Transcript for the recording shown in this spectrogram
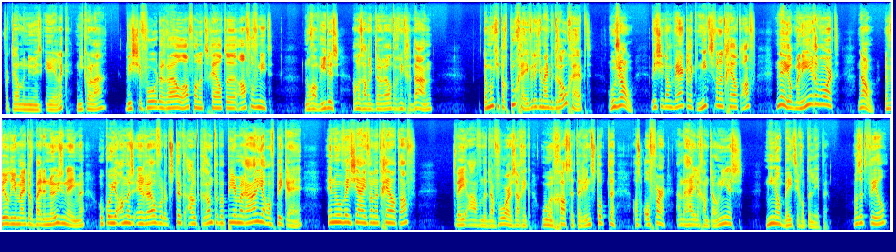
Vertel me nu eens eerlijk, Nicola, wist je voor de ruil al van het geld eh, af of niet? Nogal wie dus, anders had ik de ruil toch niet gedaan? Dan moet je toch toegeven dat je mij bedrogen hebt? Hoezo? Wist je dan werkelijk niets van het geld af? Nee, op mijn herenwoord. Nou, dan wilde je mij toch bij de neuzen nemen? Hoe kon je anders in ruil voor dat stuk oud krantenpapier mijn radio afpikken, hè? En hoe wist jij van het geld af? Twee avonden daarvoor zag ik hoe een gast het erin stopte als offer aan de heilige Antonius. Nino beet zich op de lippen. Was het veel?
